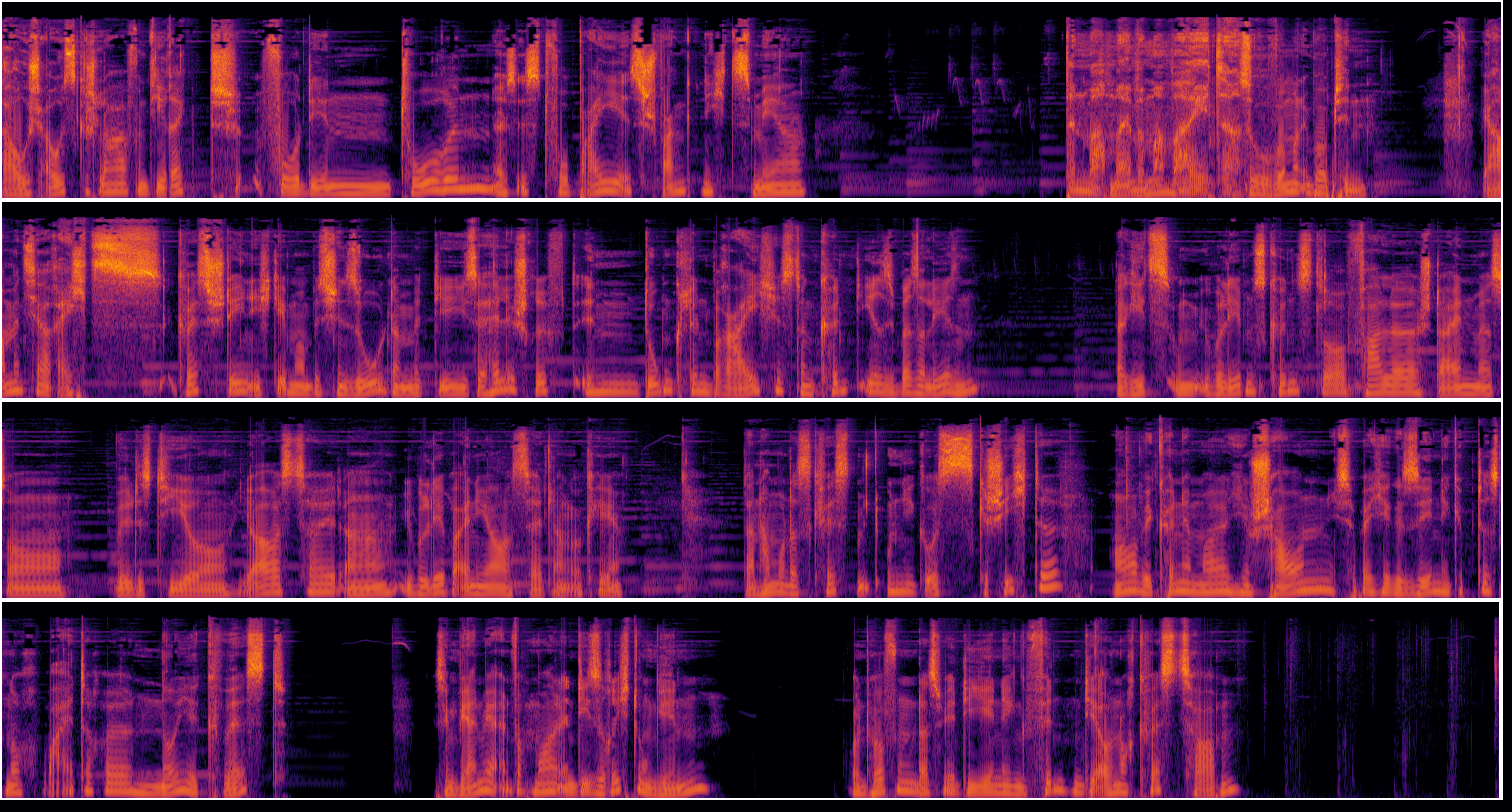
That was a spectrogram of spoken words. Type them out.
Rausch ausgeschlafen, direkt vor den Toren. Es ist vorbei, es schwankt nichts mehr. Dann machen wir einfach mal weiter. So, wo wollen wir überhaupt hin? Wir haben jetzt ja rechts Quest stehen. Ich gehe mal ein bisschen so, damit diese helle Schrift im dunklen Bereich ist. Dann könnt ihr sie besser lesen. Da geht es um Überlebenskünstler, Falle, Steinmesser, wildes Tier, Jahreszeit. Aha, überlebe eine Jahreszeit lang, okay. Dann haben wir das Quest mit Unigos Geschichte. Oh, wir können ja mal hier schauen. Ich habe ja hier gesehen, hier gibt es noch weitere neue Quests. Deswegen werden wir einfach mal in diese Richtung gehen und hoffen, dass wir diejenigen finden, die auch noch Quests haben.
